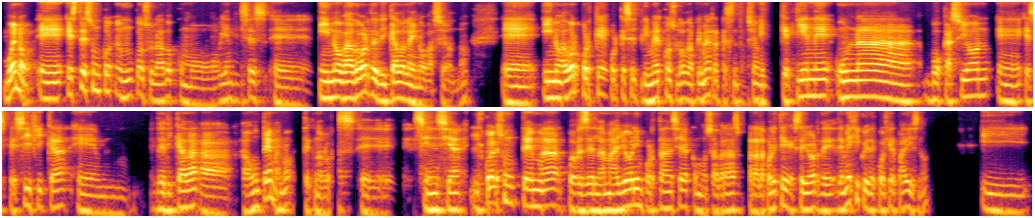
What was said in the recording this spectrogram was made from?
Bueno, eh, este es un, consulado, como bien dices, eh, innovador dedicado a la innovación, ¿no? Eh, innovador, ¿por qué? Porque es el primer consulado, la primera representación que tiene una vocación específica em, dedicada a, un tema, ¿no? Tecnologías, eh, ciencia, el cual es un tema, pues, de la mayor importancia, como sabrás, para la política exterior de, México y de cualquier país, ¿no? Y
